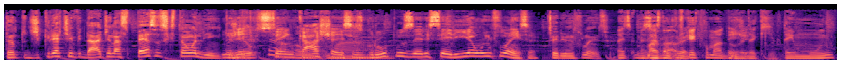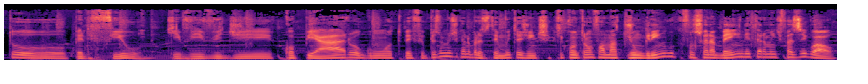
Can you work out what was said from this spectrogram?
tanto de criatividade nas peças que estão ali, No entendeu? jeito que você encaixa uma- esses grupos, ele seria um influencer. Seria um influencer. Mas, mas, Mas agora eu fiquei com uma Entendi. dúvida aqui. Tem muito perfil que vive de copiar algum outro perfil. Principalmente aqui no Brasil. Tem muita gente que encontrou um formato de um gringo que funciona bem e literalmente faz igual.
